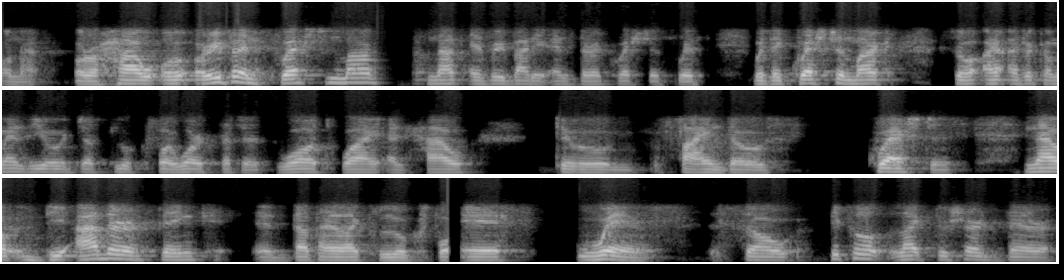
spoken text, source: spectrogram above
on a, or how, or, or, even question mark. Not everybody answers questions with with a question mark. So I, I recommend you just look for words such as what, why, and how to find those questions. Now, the other thing eh, that I like to look for is wins. So people like to share their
